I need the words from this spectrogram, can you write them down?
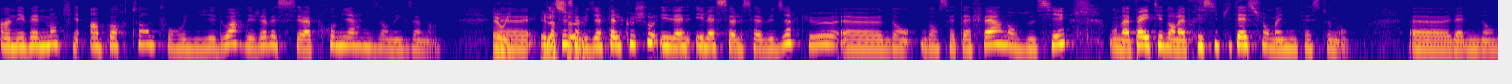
un, événement qui est important pour Olivier Edouard, déjà parce que c'est la première mise en examen. Eh euh, et, ça, ça veut dire quelque chose. Et la, et la seule, ça veut dire que dans, dans, cette affaire, dans ce dossier, on n'a pas été dans la précipitation, manifestement. la mise en,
